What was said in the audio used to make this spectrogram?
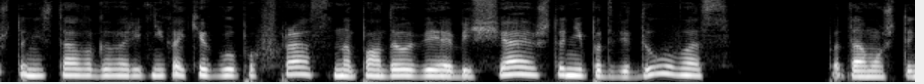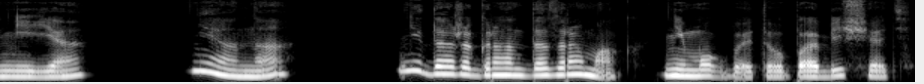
что не стала говорить никаких глупых фраз, наподобие «обещаю, что не подведу вас», потому что ни я, ни она, ни даже Гранд Дазрамак не мог бы этого пообещать.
